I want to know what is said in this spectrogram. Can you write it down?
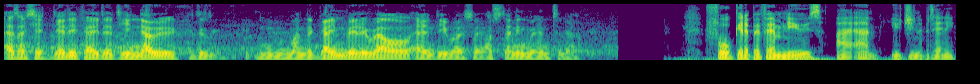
as I said, dedicated. He knew the, won the game very well, and he was an outstanding man to know. For Good Hope FM News, I am Eugenia Pateni.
